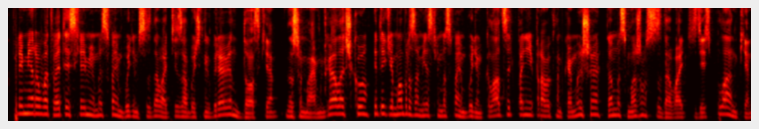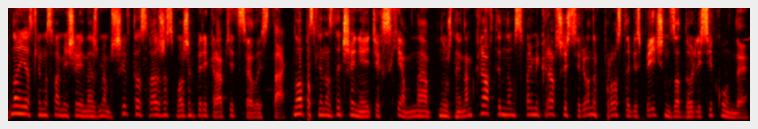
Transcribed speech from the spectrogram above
К примеру, вот в этой схеме мы с вами будем создавать из обычных бревен доски. Нажимаем галочку, и таким образом, если мы с вами будем клацать по ней правой кнопкой мыши, то мы сможем создавать здесь планки. Но если мы с вами еще и нажмем Shift, то сразу же сможем перекрафтить целый стак. Ну а после назначения этих схем на нужные нам крафты, нам с вами крафт шестеренок просто обеспечен за доли секунды.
